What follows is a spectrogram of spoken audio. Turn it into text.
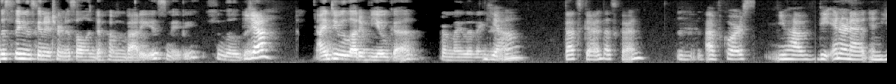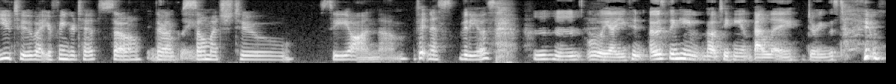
this thing is going to turn us all into homebodies, maybe a little bit. Yeah, I do a lot of yoga from my living room. yeah. That's good. That's good. Mhm. Of course, you have the internet and YouTube at your fingertips, so Exactly. there's so much to see on um, fitness videos. Mm-hmm. Oh yeah, you could. I was thinking about taking up ballet during this time.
